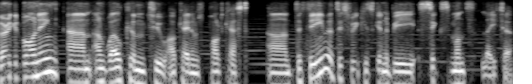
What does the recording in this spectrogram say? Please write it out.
very good morning um, and welcome to Arcadem's podcast. Uh, the theme of this week is going to be six months later,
